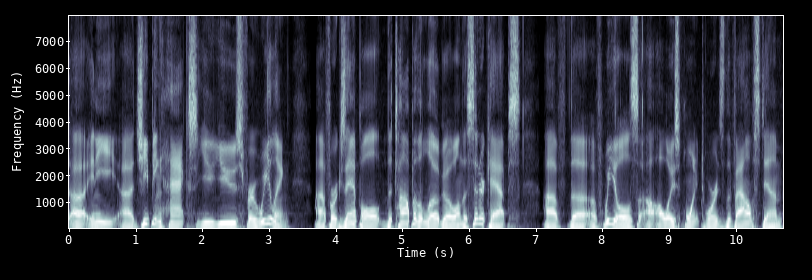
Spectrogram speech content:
uh, any uh, jeeping hacks you use for wheeling? Uh, for example, the top of the logo on the center caps of the of wheels uh, always point towards the valve stem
